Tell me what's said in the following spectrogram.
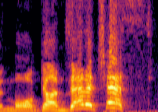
Even more guns and a chest!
